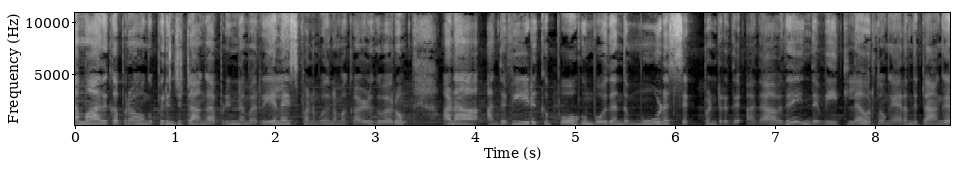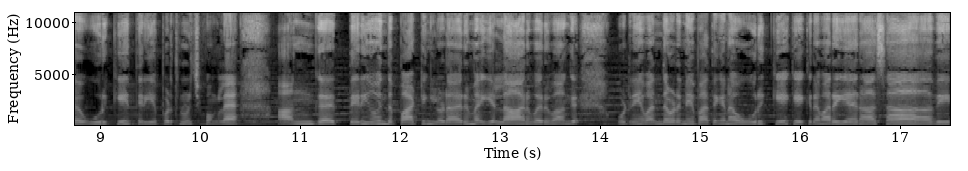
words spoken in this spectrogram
நம்ம அதுக்கப்புறம் அவங்க பிரிஞ்சுட்டாங்க அப்படின்னு நம்ம ரியலைஸ் பண்ணும்போது நமக்கு அழுக வரும். ஆனால் அந்த வீடுக்கு போகும்போது அந்த மூடை செட் பண்ணுறது அதாவது இந்த வீட்டில் ஒருத்தவங்க இறந்துட்டாங்க ஊருக்கே தெரியப்படுத்தணும்னு வச்சுக்கோங்களேன். அங்கே தெரியும் இந்த பாட்டிங்களோட அருமை. எல்லாரும் வருவாங்க. உடனே வந்த உடனே பார்த்தீங்கன்னா ஊருக்கே கேட்குற மாதிரி ஏ ராசாவே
